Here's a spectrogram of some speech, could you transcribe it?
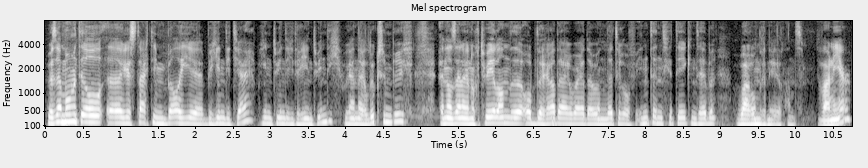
We zijn momenteel eh, gestart in België begin dit jaar, begin 2023. We gaan naar Luxemburg. En dan zijn er nog twee landen op de radar waar dat we een letter of intent getekend hebben, waaronder Nederland. Wanneer?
